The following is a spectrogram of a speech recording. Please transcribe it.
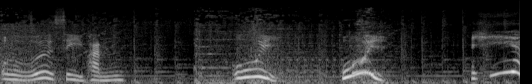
เออสี่พันอุ้ย อุ้ยเหี้ย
